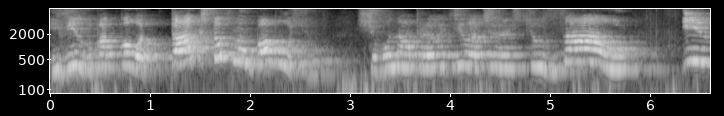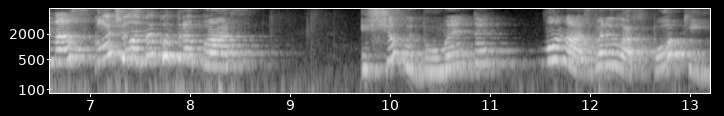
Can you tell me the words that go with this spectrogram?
і він випадково так штовхнув бабусю, що вона прилетіла через всю залу і наскочила на контрабас. І що ви думаєте? Вона зберегла спокій?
